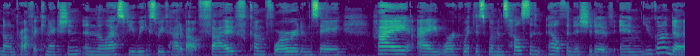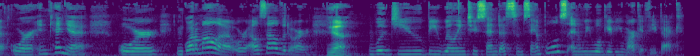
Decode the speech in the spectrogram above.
nonprofit connection. In the last few weeks, we've had about five come forward and say, "Hi, I work with this women's health health initiative in Uganda or in Kenya or in Guatemala or El Salvador. Yeah. Would you be willing to send us some samples and we will give you market feedback?"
